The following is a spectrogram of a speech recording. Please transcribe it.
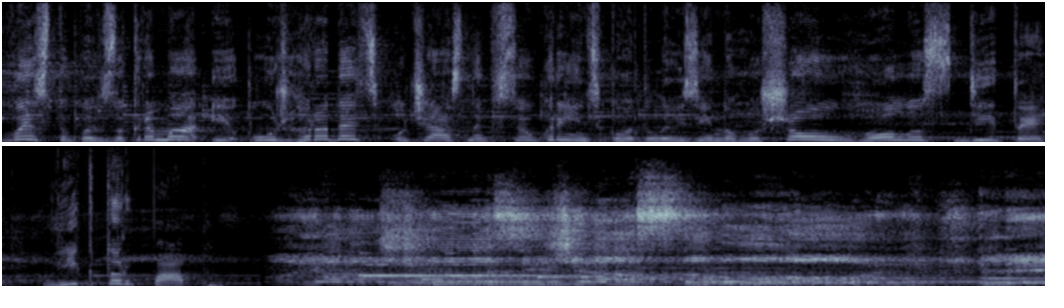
Виступив, зокрема, і Ужгородець, учасник всеукраїнського телевізійного шоу Голос діти Віктор Пап. Моя душа сейчас с тобой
